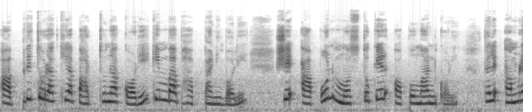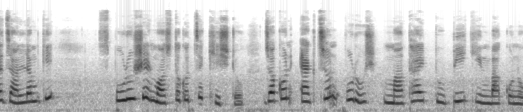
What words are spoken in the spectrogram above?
আবৃত রাখিয়া প্রার্থনা করে কিংবা ভাবপানি বলে, সে আপন মস্তকের অপমান করে। তাহলে আমরা জানলাম কি, পুরুষের মস্তক হচ্ছে খ্রিস্ট। যখন একজন পুরুষ মাথায় টুপি কিংবা কোনো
